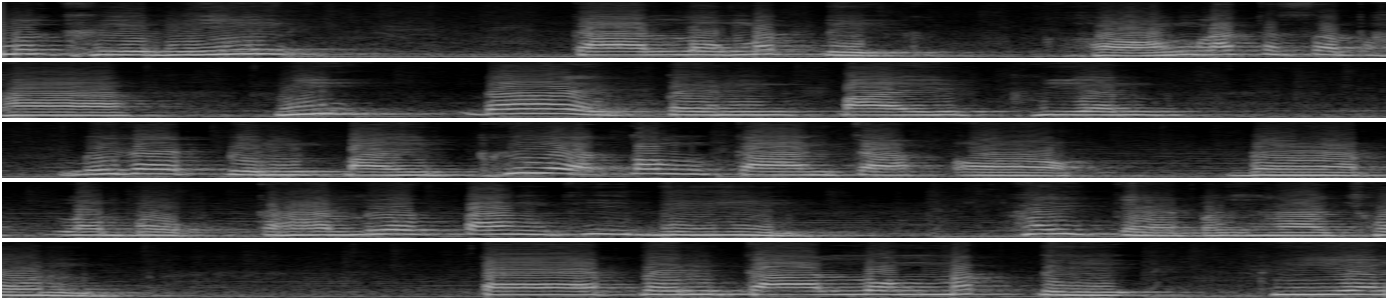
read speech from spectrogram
เมื่อคืนนี้การลงมติของรัฐสภามิได้เป็นไปเพียงไม่ได้เป็นไปเพื่อต้องการจะออกแบบระบบการเลือกตั้งที่ดี ให้แก่ประชาชน แต่เป็นการลงมติเพียง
